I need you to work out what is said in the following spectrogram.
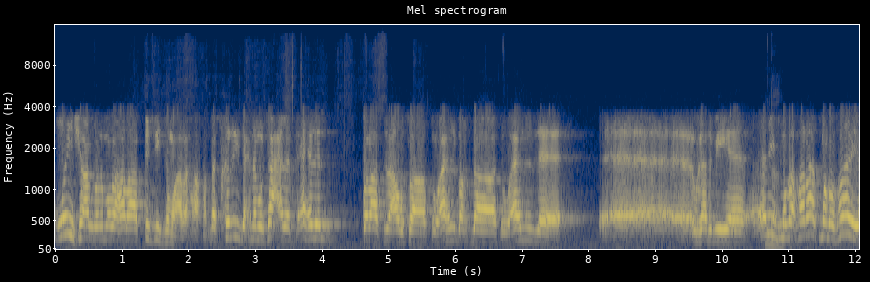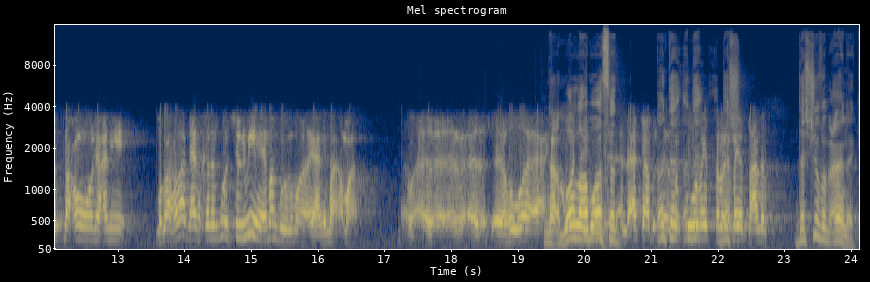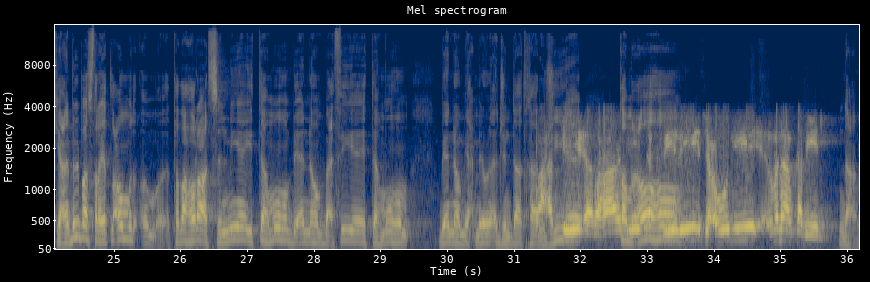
وإن شاء الله المظاهرات تجني ثمارها، بس نريد إحنا مساعدة أهل الفرات الاوسط وأهل بغداد وأهل آه، الغربية، اريد نعم. مظاهرات مرة ثانية يطلعون يعني مظاهرات يعني خلينا نقول سلمية ما نقول يعني ما ما آه، هو نعم، والله أبو يقول الحكومة أنت ما يطلع- ده تشوف بعينك يعني بالبصرة يطلعون تظاهرات سلمية يتهموهم بأنهم بعثية يتهموهم بأنهم يحملون أجندات في خارجية إرهابي طمعوهم. تكفيري سعودي من هالقبيل. نعم.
